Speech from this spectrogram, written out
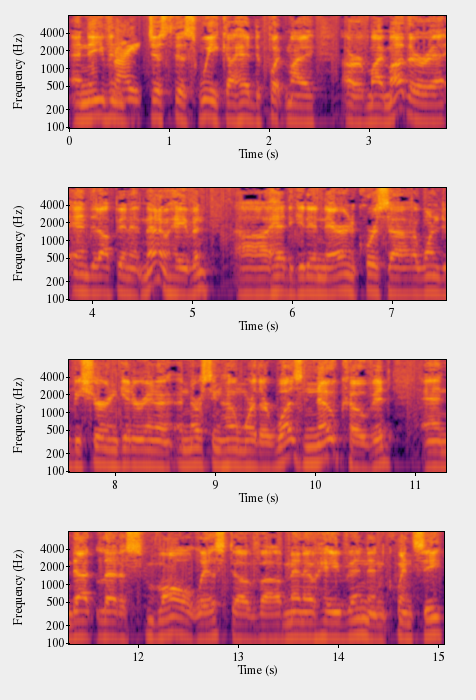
and even right. just this week, I had to put my or my mother ended up in at Meadowhaven. Uh, I had to get in there, and of course, uh, I wanted to be sure and get her in a, a, nursing home where there was no COVID, and that led a small list of uh, Meadowhaven and Quincy,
